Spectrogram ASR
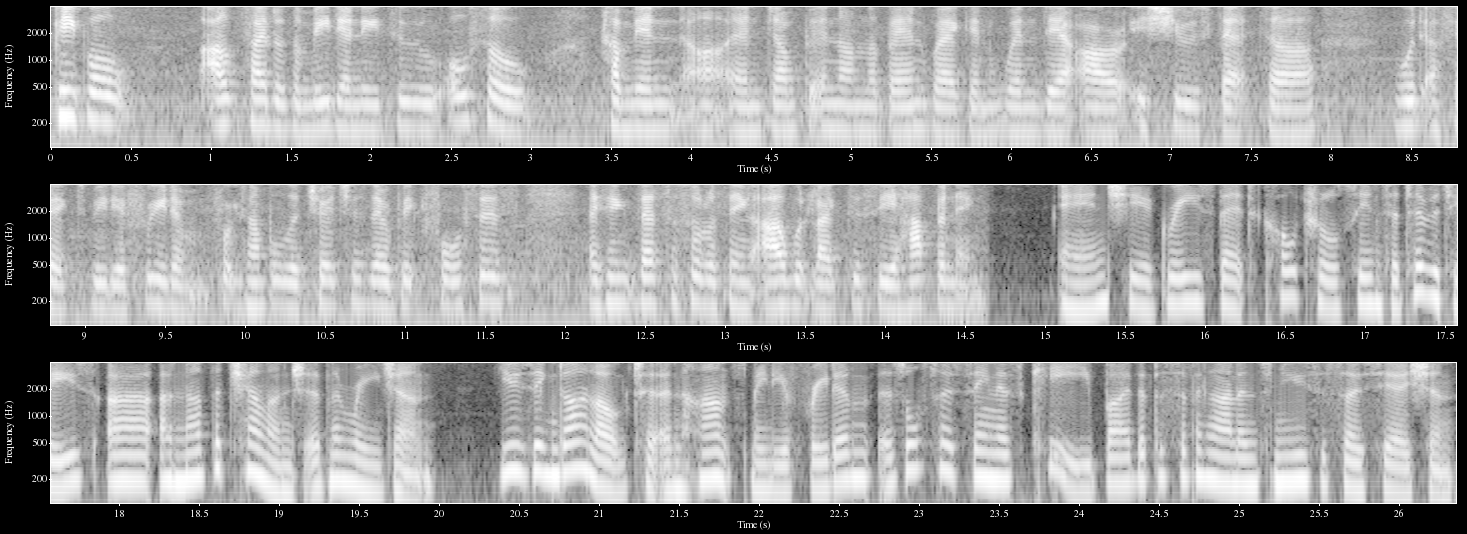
People outside of the media need to also come in uh, and jump in on the bandwagon when there are issues that uh, would affect media freedom. For example, the churches, they're big forces. I think that's the sort of thing I would like to see happening. And she agrees that cultural sensitivities are another challenge in the region. Using dialogue to enhance media freedom is also seen as key by the Pacific Islands News Association.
